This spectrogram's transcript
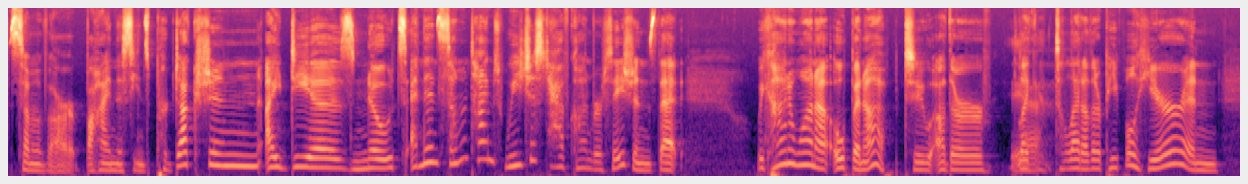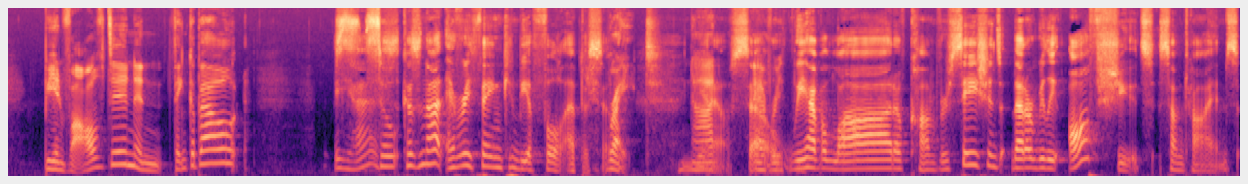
some of our behind the scenes production ideas, notes, and then sometimes we just have conversations that we kind of want to open up to other Yeah. like to let other people hear and be involved in and think about. Yes. So because not everything can be a full episode. right, not you know, so everything. we have a lot of conversations that are really offshoots sometimes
